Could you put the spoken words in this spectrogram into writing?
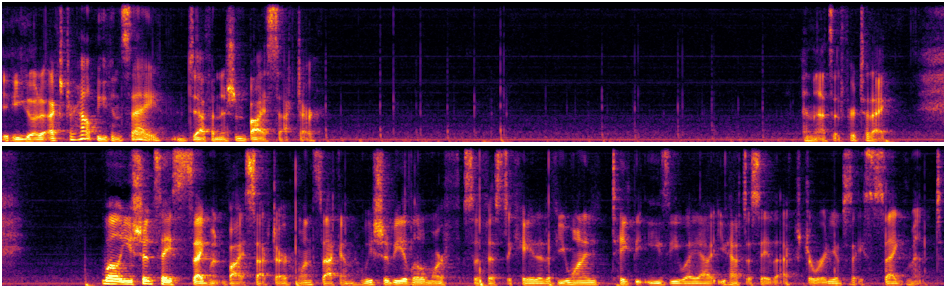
If you go to extra help, you can say definition bisector. And that's it for today. Well, you should say segment bisector. One second. We should be a little more sophisticated. If you want to take the easy way out, you have to say the extra word. You have to say segment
